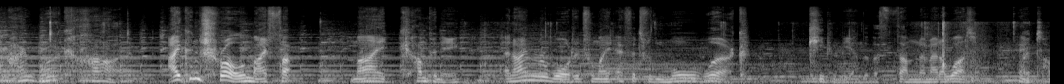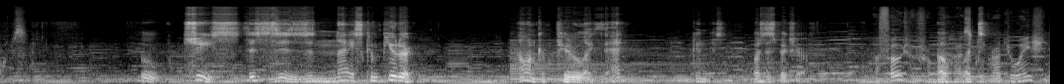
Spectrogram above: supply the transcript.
I work hard. I control my fu- my company, and I'm rewarded for my efforts with more work. Keeping me under the thumb no matter what. Hey, What? Pops. ooh, jeez, this is a nice computer. I want a computer like that. Goodness, what's this picture of? A photo from my Oh, high what? school graduation.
